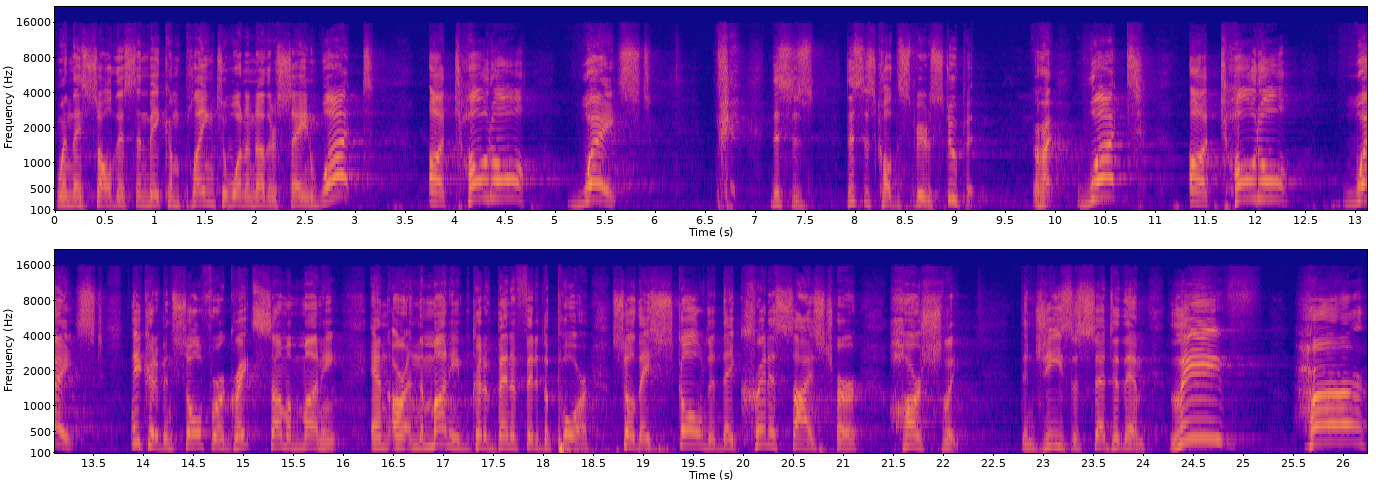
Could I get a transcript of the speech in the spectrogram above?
when they saw this and they complained to one another, saying, What? A total waste. this is this is called the spirit of stupid. All right? What a total waste. It could have been sold for a great sum of money, and or and the money could have benefited the poor. So they scolded, they criticized her harshly. Then Jesus said to them, Leave her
